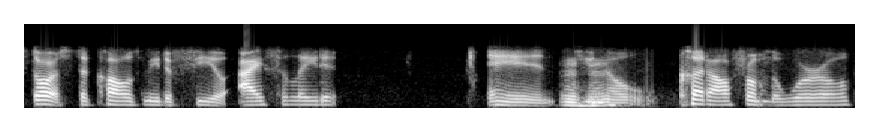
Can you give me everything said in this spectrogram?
starts to cause me to feel isolated and you Mhm. know cut off from the world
